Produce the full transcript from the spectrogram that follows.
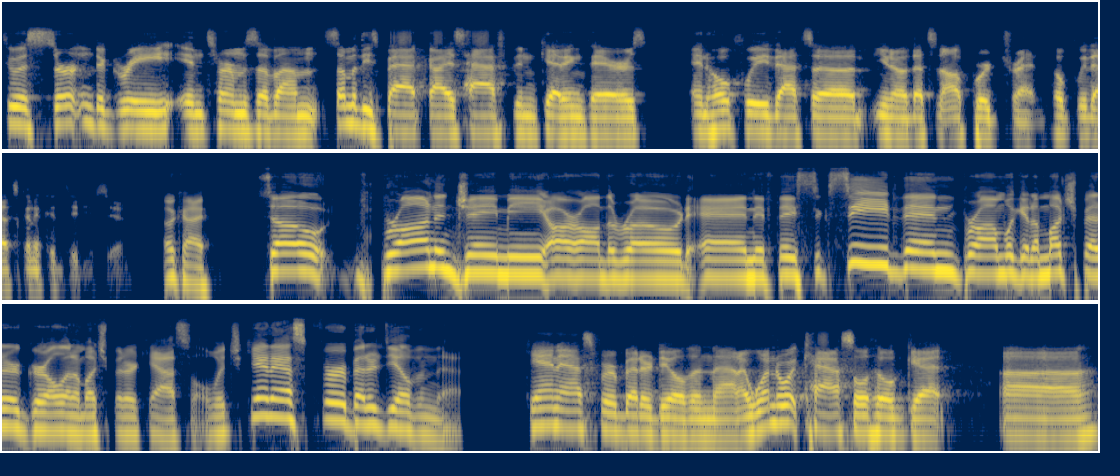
to a certain degree in terms of um some of these bad guys have been getting theirs, and hopefully that's a you know that's an upward trend. Hopefully that's going to continue soon. Okay. So Bronn and Jaime are on the road, and if they succeed, then Bronn will get a much better girl and a much better castle, which you can't ask for a better deal than that. Can't ask for a better deal than that. I wonder what castle he'll get. Uh,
